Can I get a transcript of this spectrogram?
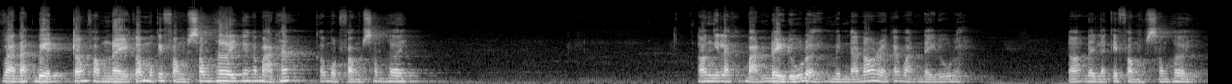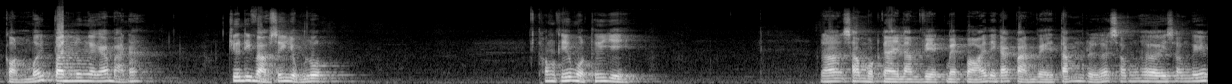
Và đặc biệt trong phòng này có một cái phòng sông hơi nha các bạn ha có một phòng sông hơi. Đó nghĩa là các bạn đầy đủ rồi mình đã nói rồi các bạn đầy đủ rồi. Đó đây là cái phòng sông hơi còn mới toanh luôn nha các bạn ha. Chưa đi vào sử dụng luôn. Không thiếu một thứ gì. Đó sau một ngày làm việc mệt mỏi thì các bạn về tắm rửa xong hơi xong biết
